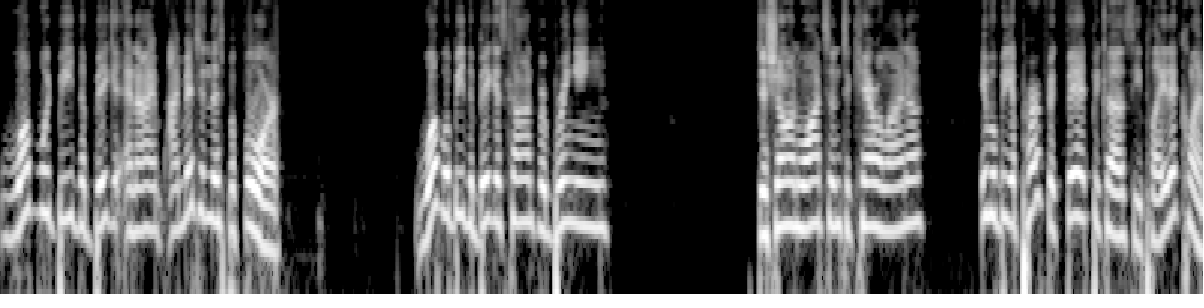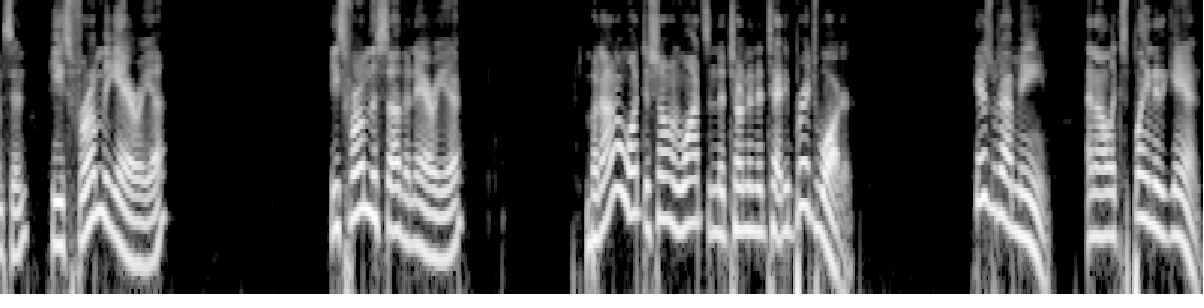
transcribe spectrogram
What would be the big, and I, I mentioned this before, what would be the biggest con for bringing Deshaun Watson to Carolina? It would be a perfect fit because he played at Clemson. He's from the area. He's from the southern area. But I don't want Deshaun Watson to turn into Teddy Bridgewater. Here's what I mean, and I'll explain it again.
